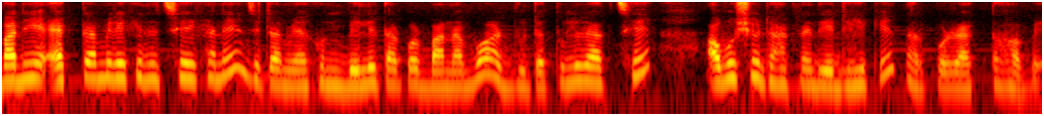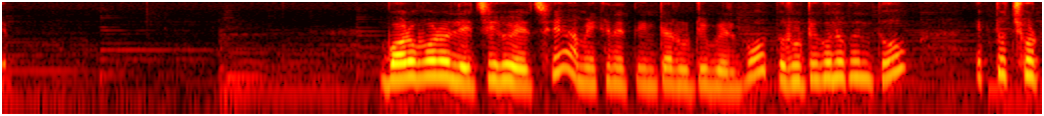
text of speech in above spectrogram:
বানিয়ে একটা আমি রেখে দিচ্ছি এখানে, যেটা আমি এখন বেলে তারপর বানাবো আর দুটা তুলে রাখছে। অবশ্যই ঢাকনা দিয়ে ঢেকে তারপর রাখতে হবে। বড় বড় লেচি হয়েছে, আমি এখানে তিনটা রুটি বেলবো। তো রুটিগুলো কিন্তু একটু ছোট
